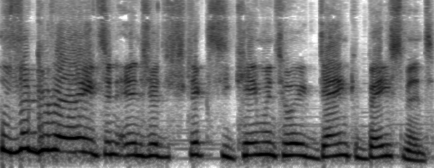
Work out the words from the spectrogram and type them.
The great and injured Trixie came into a dank basement,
